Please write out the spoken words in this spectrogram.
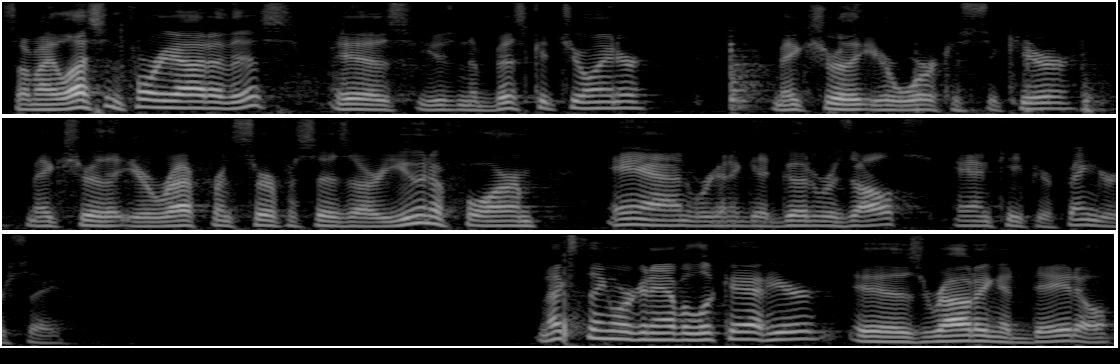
So my lesson for you out of this is using a biscuit joiner, make sure that your work is secure, make sure that your reference surfaces are uniform, and we're going to get good results and keep your fingers safe. Next thing we're going to have a look at here is routing a dado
